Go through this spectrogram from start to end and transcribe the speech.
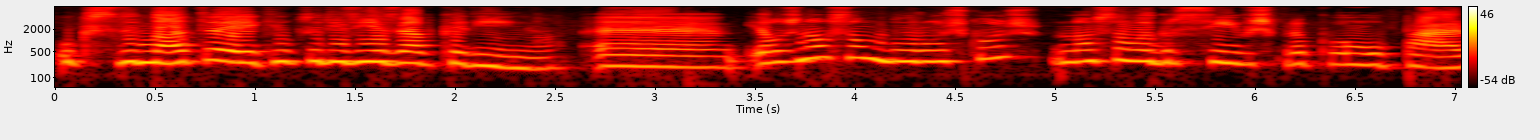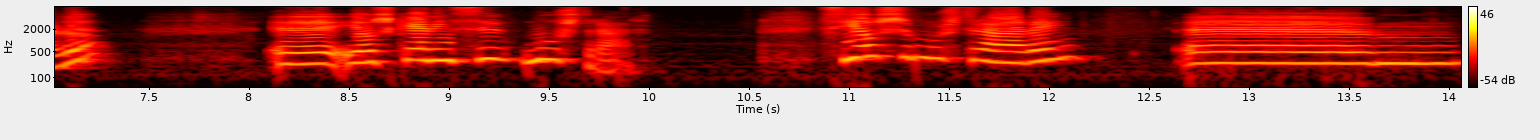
o que se denota é aquilo que tu dizias há bocadinho. Ah, eles não são bruscos, não são agressivos para com o par, ah, eles querem se mostrar. Se eles se mostrarem, ah,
